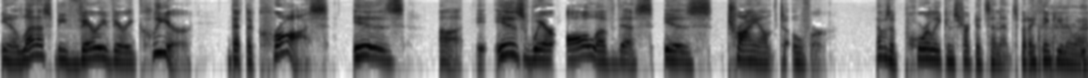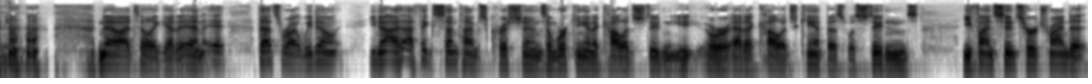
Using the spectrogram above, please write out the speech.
you know, let us be very, very clear that the cross is uh, is where all of this is triumphed over. That was a poorly constructed sentence, but I think you know what I mean. no, I totally get it, and it, that's right. We don't. You know, I, I think sometimes Christians and working in a college student or at a college campus with students, you find students who are trying to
